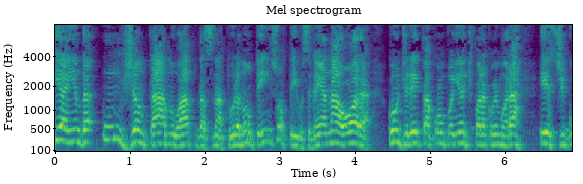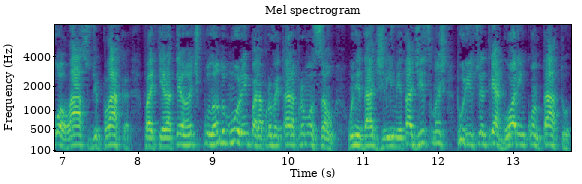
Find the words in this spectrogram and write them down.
e ainda um jantar no ato da assinatura. Não tem sorteio, você ganha na hora, com direito a acompanhante para comemorar este golaço de placa. Vai ter até antes pulando o muro, hein, para aproveitar a promoção. Unidades limitadíssimas, por isso entre agora em contato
